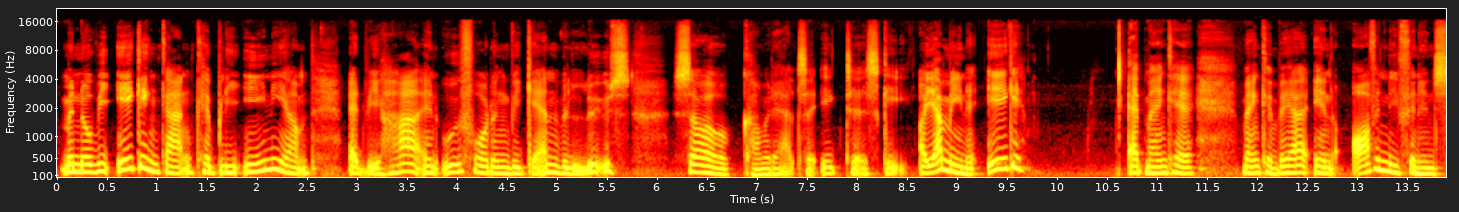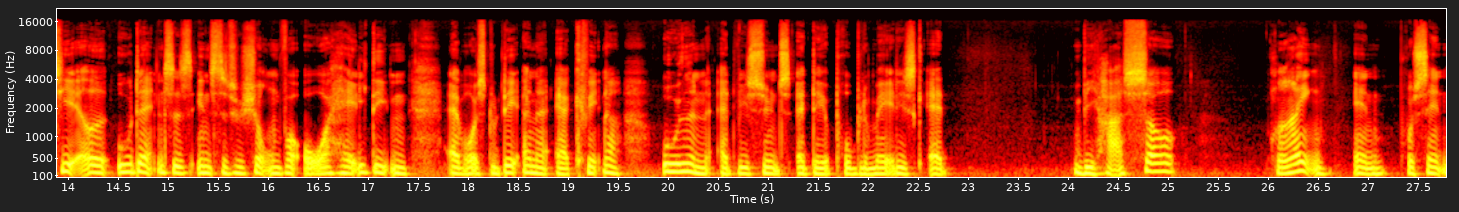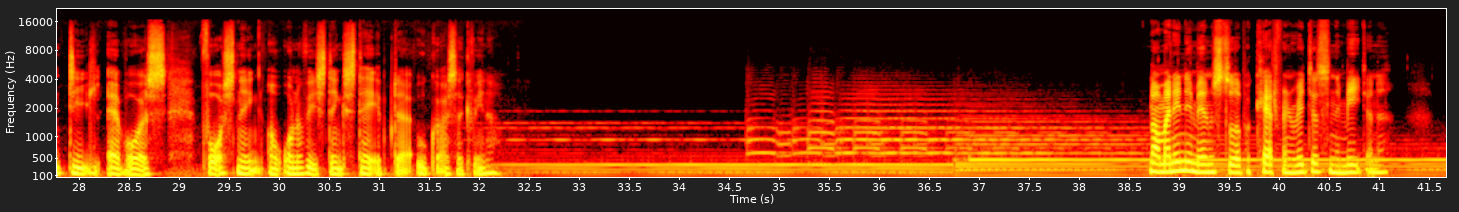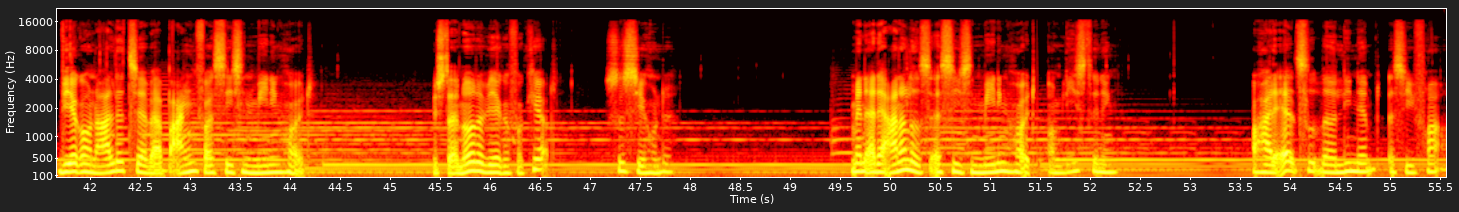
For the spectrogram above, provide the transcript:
Men når vi ikke engang kan blive enige om, at vi har en udfordring, vi gerne vil løse, så kommer det altså ikke til at ske. Og jeg mener ikke, at man kan, man kan være en offentlig finansieret uddannelsesinstitution, hvor over halvdelen af vores studerende er kvinder, uden at vi synes, at det er problematisk, at vi har så ring en procentdel af vores forskning og undervisningsstab, der udgøres af kvinder. Når man indimellem støder på Catherine Richardson i medierne, virker hun aldrig til at være bange for at sige sin mening højt. Hvis der er noget, der virker forkert, så siger hun det. Men er det anderledes at sige sin mening højt om ligestilling? Og har det altid været lige nemt at sige fra?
